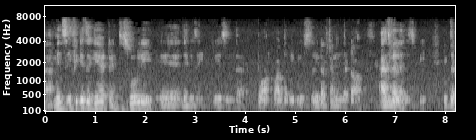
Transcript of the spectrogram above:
uh, means if it is a gear train, so slowly uh, there is an increase in the torque or the reduce reduction in the torque as well as the speed. If the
